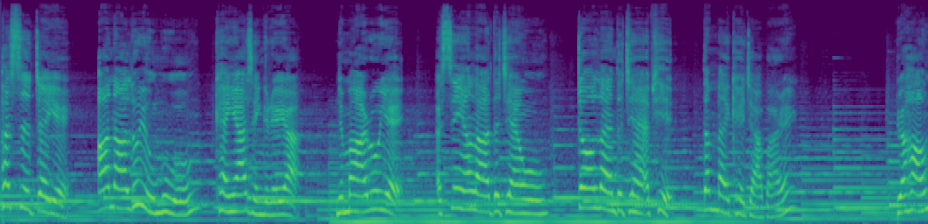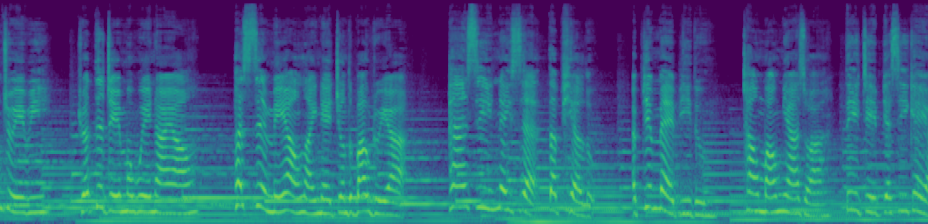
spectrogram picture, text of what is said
ဖက်စစ်တပ်ရဲ့အာဏာလုယူမှုကိုခံရစဉ်ကတည်းကမြမာတို့ရဲ့အစင်အလာတကြံကို တော်လန်တကြံအဖြစ်သတ်မှတ်ခဲ့ကြပါတယ်။ရွာဟောင်းကျွေပြီးရွက်တစ်တွေမဝေနိုင်အောင် ဖက်စစ်မင်းအောင်လှိုင်းတဲ့ကျွန်းတပေါက်တွေကဖမ်းဆီးနှိပ်စက်တပ်ဖြတ်လို့အပြစ်မဲ့ပြည်သူထောင်ပေါင်းများစွာတေကျေပျက်စီးခဲ့ရ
